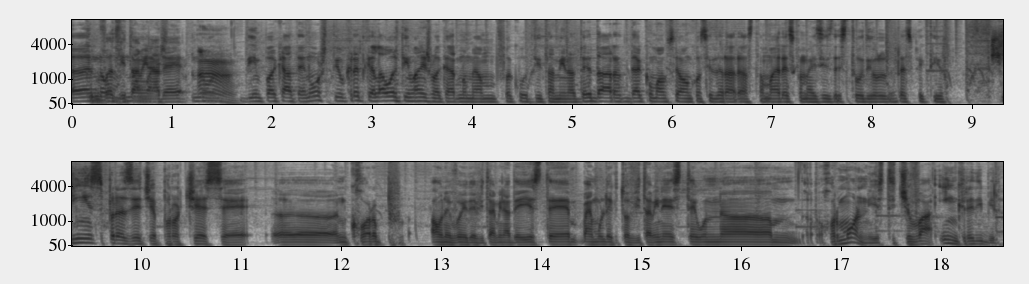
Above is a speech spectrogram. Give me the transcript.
Uh, când văd vitamina mai D... știu. Nu, mm. din păcate nu știu. Cred că la ultima nici măcar nu mi-am făcut vitamina D, dar de acum am să iau în considerare asta, mai ales că mi-ai zis de studiul respectiv. 15 procese uh, în corp au nevoie de vitamina D. Este mai mult decât o vitamină, este un uh, hormon, este ceva incredibil.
